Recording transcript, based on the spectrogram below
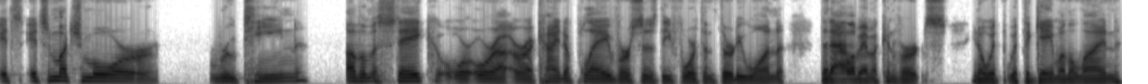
it's it's much more routine of a mistake or or a, or a kind of play versus the fourth and thirty one that Alabama converts. You know, with with the game on the line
